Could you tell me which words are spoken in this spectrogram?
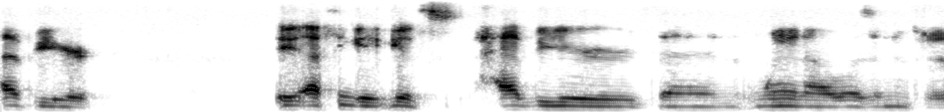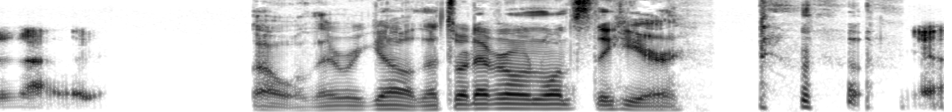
heavier. It, I think it gets heavier than when I was an Infant Annihilator. Oh, well, there we go. That's what everyone wants to hear. Yeah,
